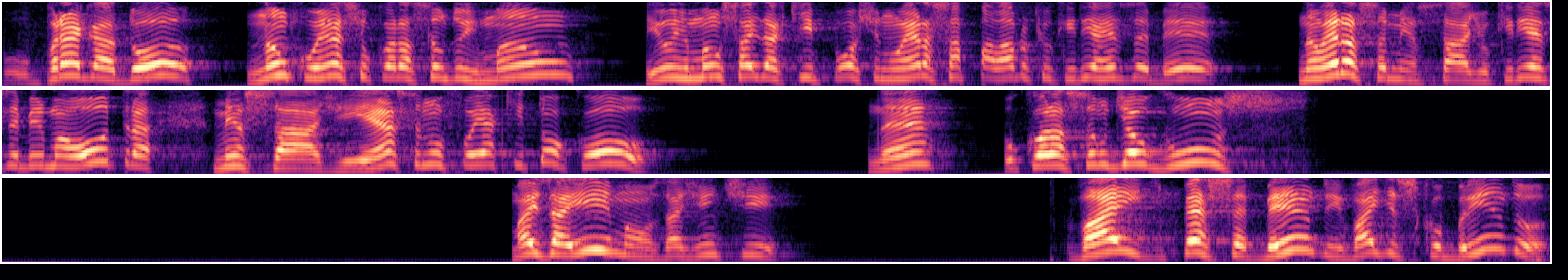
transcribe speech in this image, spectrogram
o pregador não conhece o coração do irmão, e o irmão sai daqui, poxa, não era essa palavra que eu queria receber. Não era essa mensagem, eu queria receber uma outra mensagem. E essa não foi a que tocou, né? O coração de alguns. Mas aí, irmãos, a gente vai percebendo e vai descobrindo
